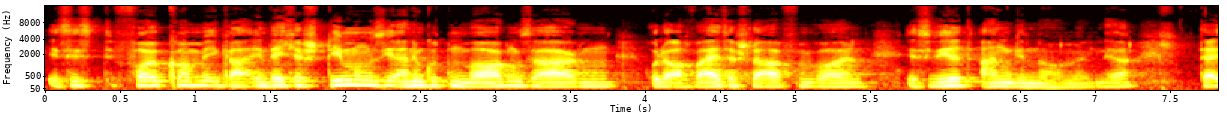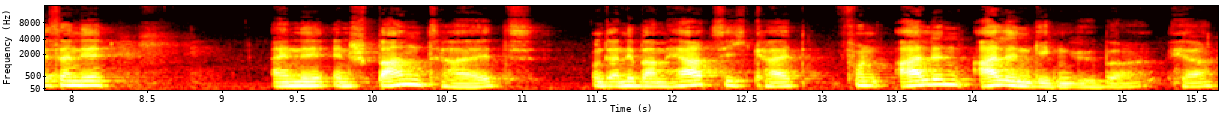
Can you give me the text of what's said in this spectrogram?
es ist vollkommen egal, in welcher Stimmung sie einen guten Morgen sagen oder auch weiter schlafen wollen, es wird angenommen. Ja. Da ist eine, eine Entspanntheit und eine Barmherzigkeit von allen, allen gegenüber, ja.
